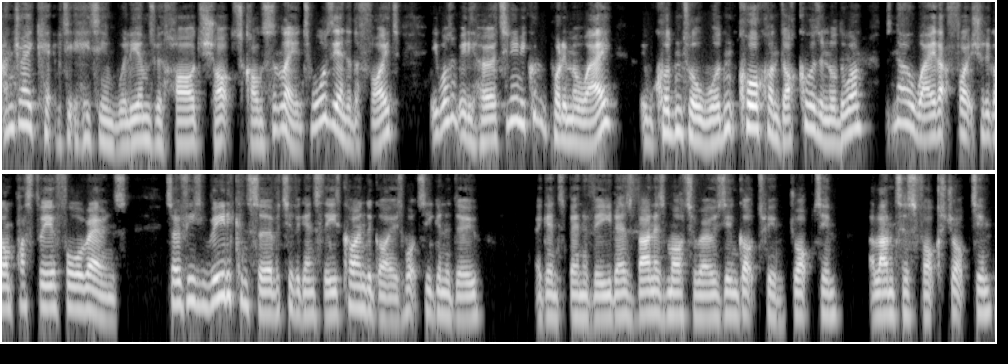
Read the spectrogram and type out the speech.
Andre kept hitting Williams with hard shots constantly. And towards the end of the fight, he wasn't really hurting him. He couldn't put him away. He couldn't or wouldn't. Kautondokwa was another one. There's no way that fight should have gone past three or four rounds. So if he's really conservative against these kind of guys, what's he going to do against Benavidez? Vanes Martirosyan got to him, dropped him. Alantez Fox dropped him.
